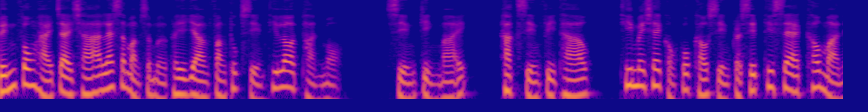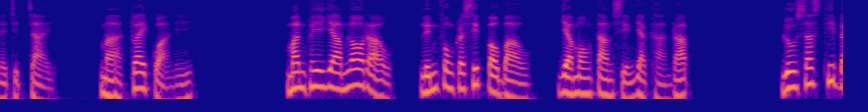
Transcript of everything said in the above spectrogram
ลิ้นฟงหายใจช้าและสม่ำเสมอพยายามฟังทุกเสียงที่ลอดผ่านหมอก เสียงกิ่งไม้ หักเสียงฝีเท้าที่ไม่ใช่ของพวกเขาเสียงกระซิบที่แทรกเข้ามาในจิตใจ มาใกล้กว่านี้ มันพยายามล่อเรา ลิ้นฟงกระซิบเบา อย่ามองตามเสียงอย่าขานรับ ลูซัสที่แบ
